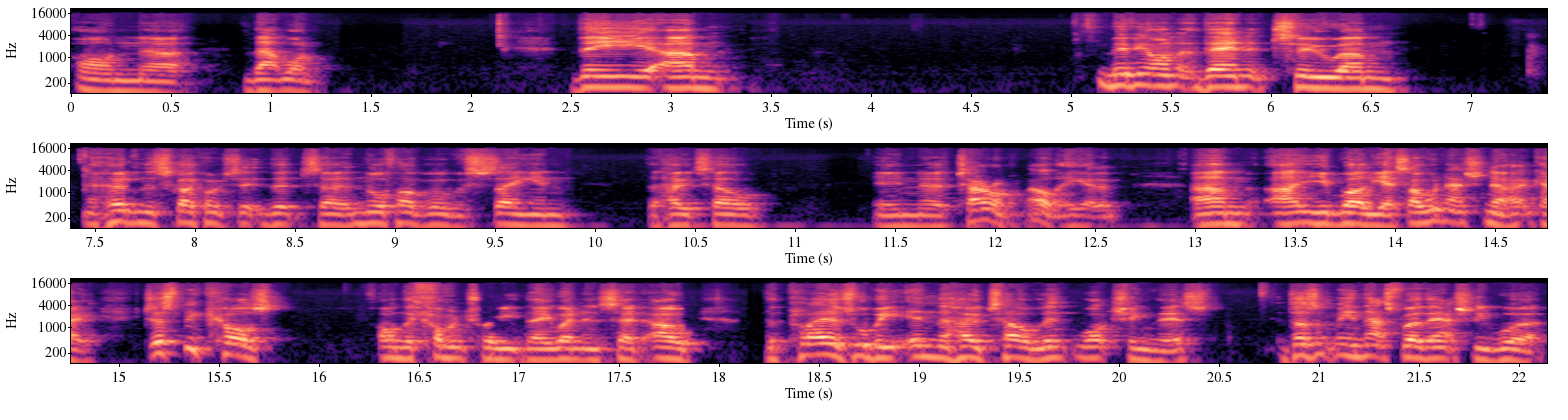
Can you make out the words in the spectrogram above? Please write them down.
on uh, that one. The um, moving on then to um, I heard in the Sky Conference that uh, North Harbour was staying in the hotel in uh. Oh, there you go. Um, well, yes, I wouldn't actually know. Okay, just because on the commentary they went and said, "Oh, the players will be in the hotel watching this," it doesn't mean that's where they actually were.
